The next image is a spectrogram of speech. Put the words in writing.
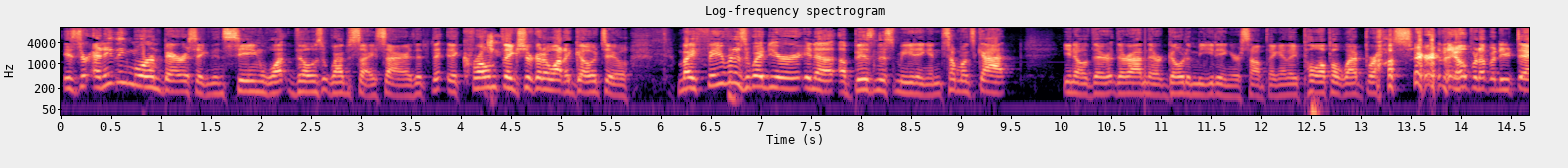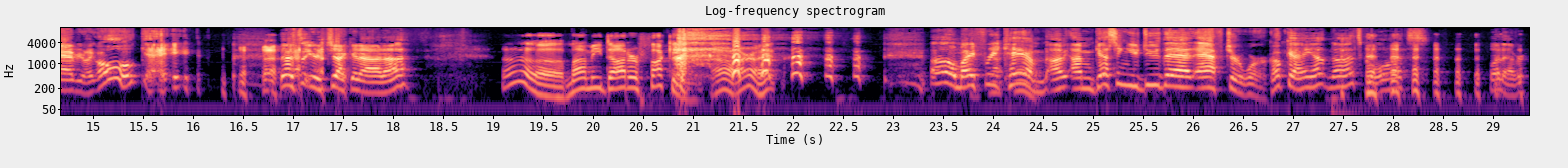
Is there anything more embarrassing than seeing what those websites are that, that Chrome thinks you're going to want to go to? My favorite is when you're in a, a business meeting and someone's got you know they're they're on their go to meeting or something and they pull up a web browser and they open up a new tab you're like oh okay that's what you're checking out huh oh mommy daughter fucking oh all right oh my free cam I, i'm guessing you do that after work okay yep no that's cool that's whatever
